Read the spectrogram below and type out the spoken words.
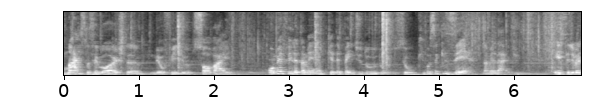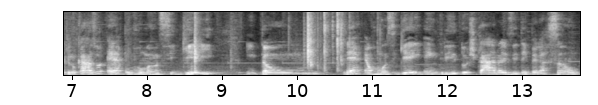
Mas se você gosta, meu filho, só vai. Ou minha filha também, né? Porque depende do, do, seu, que você quiser, na verdade. Esse livro aqui, no caso, é um romance gay. Então, né, é um romance gay entre dois caras e tem pegação.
